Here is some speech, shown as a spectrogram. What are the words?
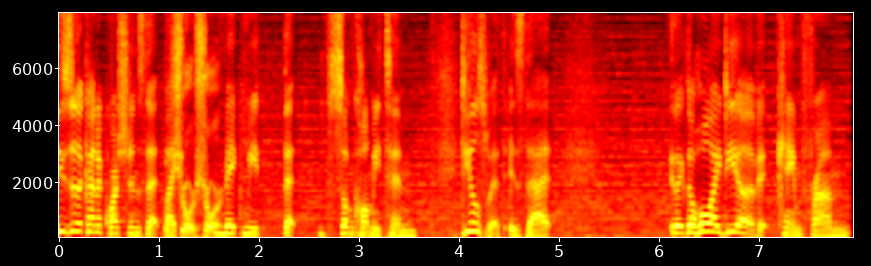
These are the kind of questions that like Sure, sure. make me that some call me Tim deals with is that like the whole idea of it came from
